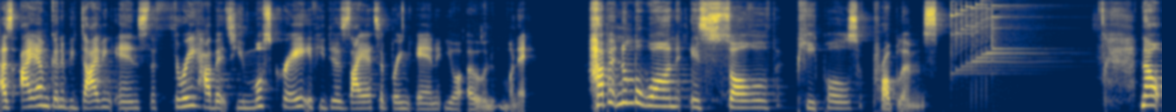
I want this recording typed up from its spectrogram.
As I am going to be diving into the three habits you must create if you desire to bring in your own money. Habit number one is solve people's problems. Now,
